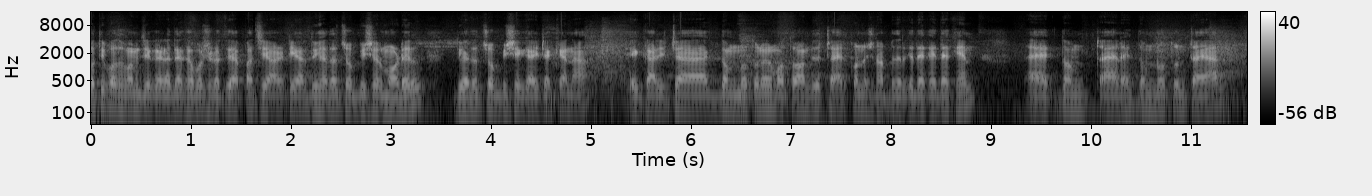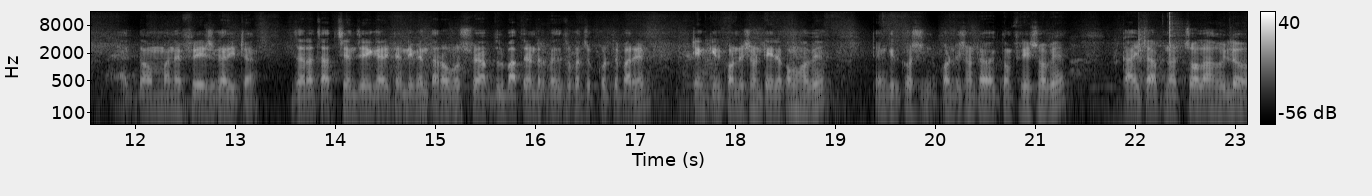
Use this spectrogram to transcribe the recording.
অতি প্রথম আমি যে গাড়িটা দেখাবো সেটা হচ্ছে অ্যাপাচি আর টি আর দুই হাজার চব্বিশের মডেল। দুই হাজার চব্বিশে গাড়িটা কেনা। এই গাড়িটা একদম নতুনের মতো। আমি টায়ার কন্ডিশন আপনাদেরকে দেখাই, দেখেন। একদম টায়ার একদম নতুন টায়ার একদম মানে ফ্রেশ গাড়িটা। যারা চাচ্ছেন যে এই গাড়িটা নেবেন, তারা অবশ্যই আব্দুল বাতের এন্টারপ্রাইজে যোগাযোগ করতে পারেন। ট্যাঙ্কির কন্ডিশনটা এরকম হবে। ট্যাঙ্কির কন্ডিশনটাও একদম ফ্রেশ হবে। গাড়িটা আপনার চলা হইলেও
